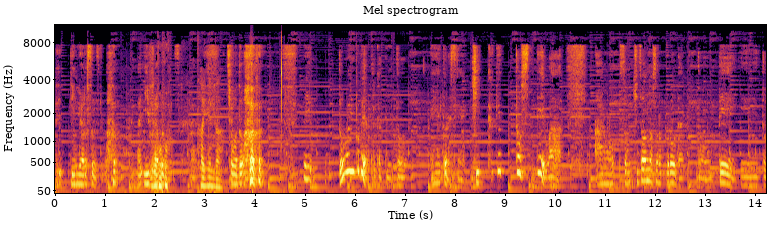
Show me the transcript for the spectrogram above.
リリニューアルするんですけど、あ インフラ部分ですね。はい大変だ。ちょうど。で、どういうことをやってるかっていうと、えっ、ー、とですね、きっかけとしては、あの、その既存のそのプロダクトで、えっ、ー、と、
